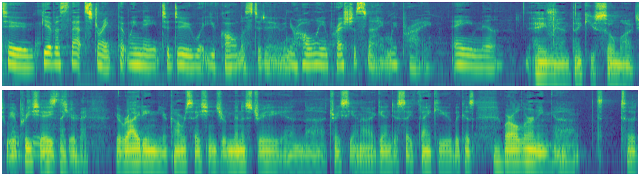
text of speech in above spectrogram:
to give us that strength that we need to do what you've called us to do. In your holy and precious name, we pray. Amen. Amen. Thank you so much. We thank appreciate you. your, you, your writing, your conversations, your ministry. And uh, Tracy and I, again, just say thank you because mm-hmm. we're all learning uh, t- to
